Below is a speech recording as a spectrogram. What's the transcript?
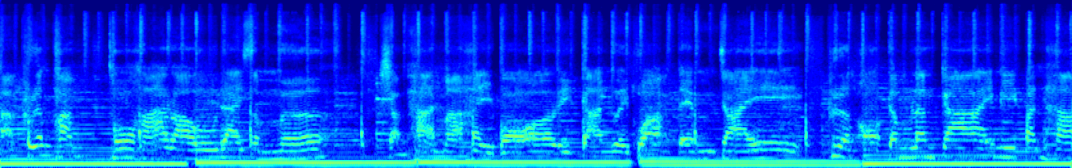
หากเครื่องพังโทรหาเราได้เสมอช่างหานมาให้บริการด้วยความเต็มใจ เครื่องออกกำลังกายมีปัญหา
